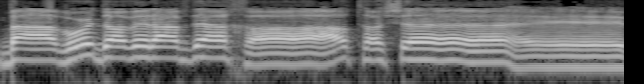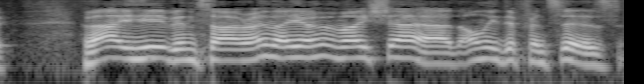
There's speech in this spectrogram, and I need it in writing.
ba'avur David avdecha al tashev vayihi bin sarai vayim Moshe the only difference is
